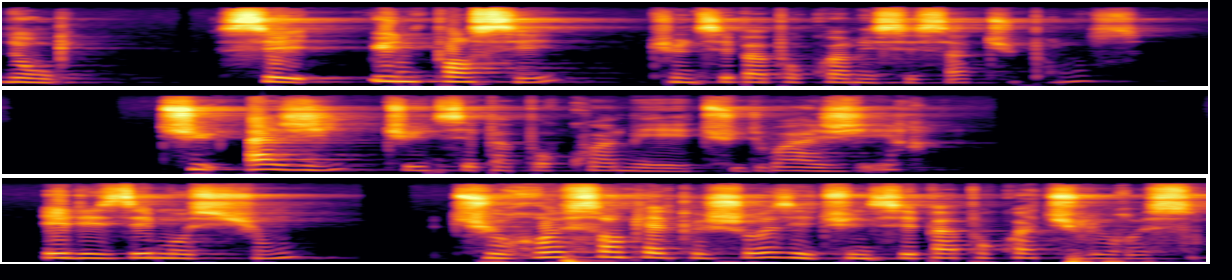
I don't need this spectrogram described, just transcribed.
Donc, c'est une pensée, tu ne sais pas pourquoi, mais c'est ça que tu penses. Tu agis, tu ne sais pas pourquoi, mais tu dois agir. Et les émotions, tu ressens quelque chose et tu ne sais pas pourquoi tu le ressens.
